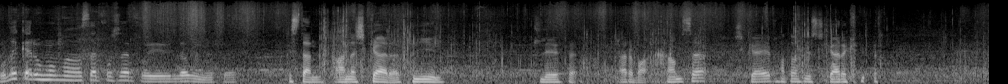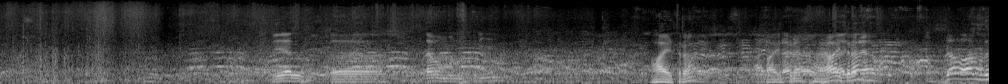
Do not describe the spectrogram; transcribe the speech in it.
والله كانوا هما صرفوا صرفوا يلونوا. استنى عندنا شكارة. اثنين ثلاثة أربعة خمسة. شكاير نحطهم في شكارة يلا آه، توا مونوبري هاي ترى. هاي ترى. هاي ترى. يلا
